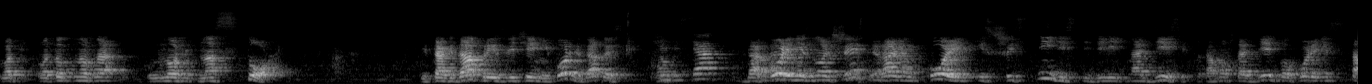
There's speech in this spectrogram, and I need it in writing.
вот, вот тут нужно умножить на 100. И тогда при извлечении корня, да, то есть 60. да, корень из 0,6 равен корень из 60 делить на 10, потому что здесь был корень из 100.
